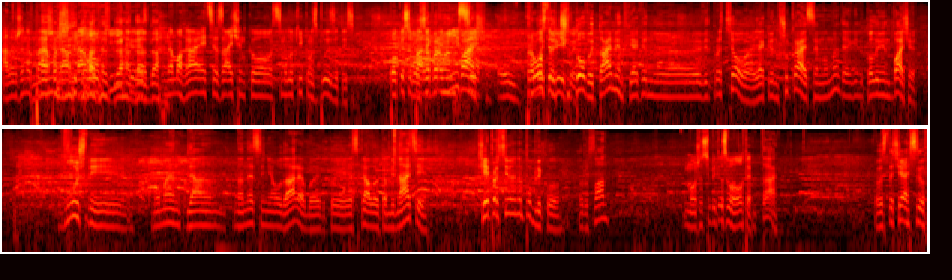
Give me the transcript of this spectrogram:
Але вже не вперше на, на лоу-кік да, да, да. намагається Зайченко з цим лоу-кіком зблизитись. Поки суперник на Супермен місці. Панч. Е, Просто двійкою. чудовий таймінг, як він е, відпрацьовує, як він шукає цей момент, як він, коли він бачить влучний момент для нанесення удару або такої яскравої комбінації. Ще й працює на публіку. Руслан. Може собі дозволити. Так. Вистачає сил.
